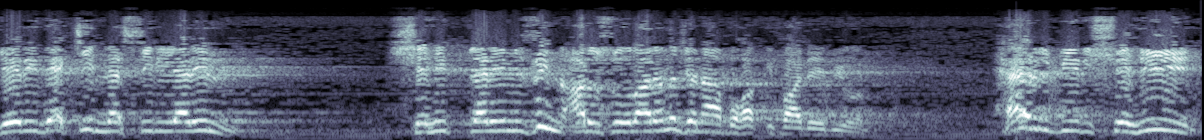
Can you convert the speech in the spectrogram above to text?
gerideki nesillerin, şehitlerimizin arzularını Cenab-ı Hak ifade ediyor. Her bir şehit,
